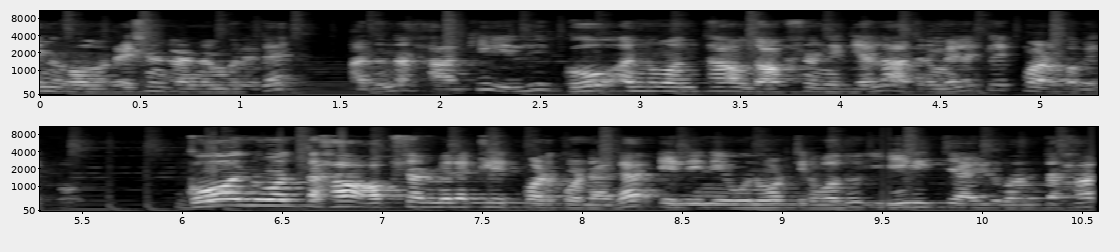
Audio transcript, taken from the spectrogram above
ಏನು ರೇಷನ್ ಕಾರ್ಡ್ ನಂಬರ್ ಇದೆ, ಅದನ್ನ ಹಾಕಿ ಇಲ್ಲಿ ಗೋ ಅನ್ನುವಂತಹ ಒಂದು ಆಪ್ಷನ್ ಇದೆಯಲ್ಲ, ಅದ್ರ ಮೇಲೆ ಕ್ಲಿಕ್ ಮಾಡ್ಕೋಬೇಕು. ಗೋ ಅನ್ನುವಂತಹ ಆಪ್ಷನ್ ಮೇಲೆ ಕ್ಲಿಕ್ ಮಾಡ್ಕೊಂಡಾಗ ಇಲ್ಲಿ ನೀವು ನೋಡ್ತಿರ್ಬೋದು ಈ ರೀತಿಯಾಗಿರುವಂತಹ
